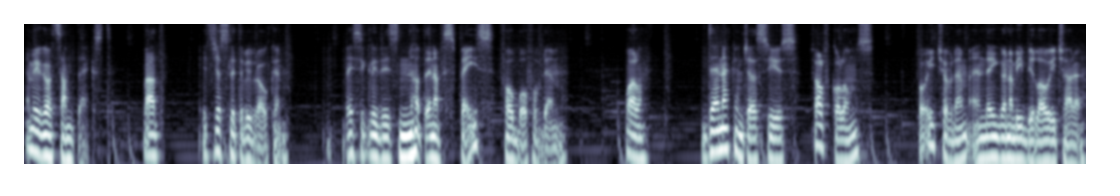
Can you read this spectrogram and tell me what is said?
and we got some text, but it's just a little bit broken. Basically there's not enough space for both of them. Well, then I can just use 12 columns for each of them and they're gonna be below each other.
